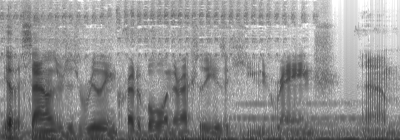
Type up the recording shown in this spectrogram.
yeah, the sounds are just really incredible, and there actually is a huge range. Um,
